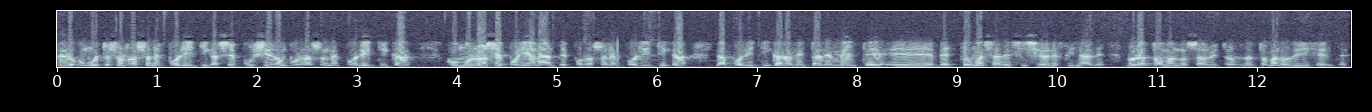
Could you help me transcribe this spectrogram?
pero como estos son razones políticas, se pusieron por razones políticas, como no se ponían antes por razones políticas, la política lamentablemente eh, toma esas decisiones finales. No la toman los árbitros, la toman los dirigentes.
